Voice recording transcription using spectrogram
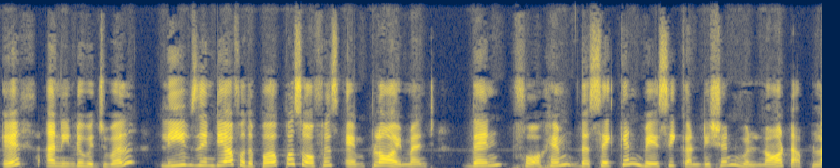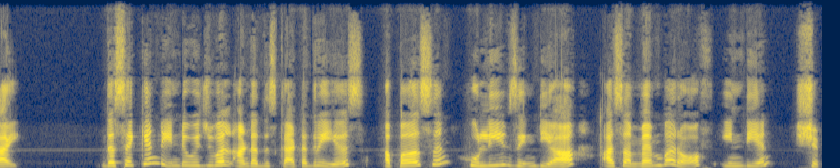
If an individual leaves India for the purpose of his employment, then for him the second basic condition will not apply. The second individual under this category is a person who leaves India as a member of Indian ship.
